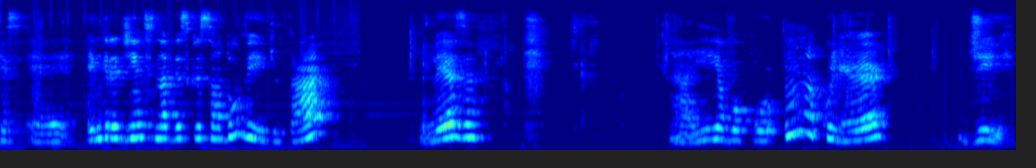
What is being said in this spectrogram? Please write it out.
É, ingredientes na descrição do vídeo, tá? Beleza? Aí eu vou pôr uma colher de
